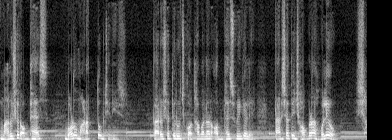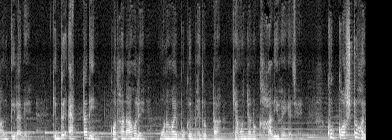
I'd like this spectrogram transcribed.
মানুষের অভ্যাস বড় মারাত্মক জিনিস। কারোর সাথে রোজ কথা বলার অভ্যাস হয়ে গেলে তার সাথে ঝগড়া হলেও শান্তি লাগে। কিন্তু একটা দিন কথা না হলে মনে হয় বুকের ভেতরটা কেমন যেন খালি হয়ে গেছে। খুব কষ্ট হয়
